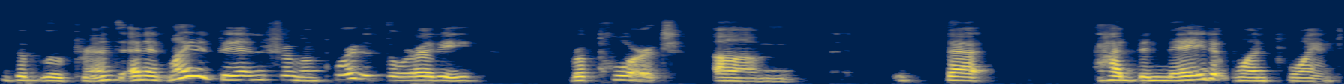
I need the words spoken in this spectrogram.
the blueprint, and it might have been from a Port Authority report that had been made at one point,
